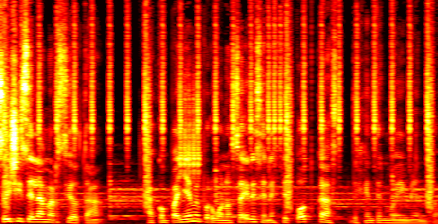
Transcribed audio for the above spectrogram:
Soy Gisela Marciota. Acompáñame por Buenos Aires en este podcast de Gente en Movimiento.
